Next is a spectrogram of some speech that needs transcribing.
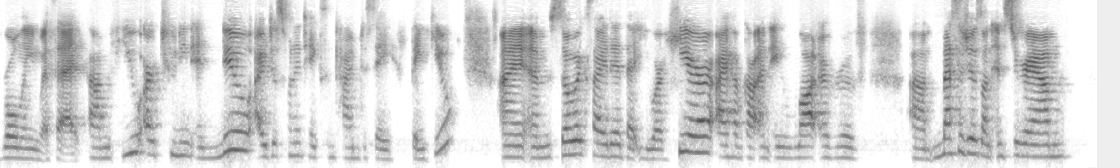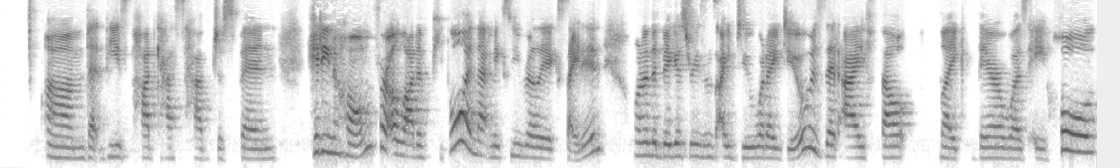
rolling with it. Um, if you are tuning in new, I just want to take some time to say thank you. I am so excited that you are here. I have gotten a lot of um, messages on Instagram um, that these podcasts have just been hitting home for a lot of people, and that makes me really excited. One of the biggest reasons I do what I do is that I felt like there was a hole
